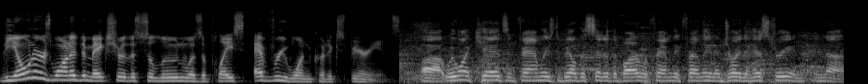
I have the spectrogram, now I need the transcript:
The owners wanted to make sure the saloon was a place everyone could experience. Uh, we want kids and families to be able to sit at the bar. We're family friendly and enjoy the history and, and uh,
